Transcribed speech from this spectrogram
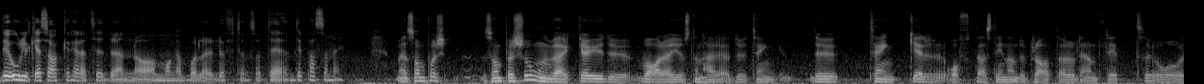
det är olika saker hela tiden och många bollar i luften så det, det passar mig. Men som, som person verkar ju du vara just den här, du, tänk, du tänker oftast innan du pratar ordentligt och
